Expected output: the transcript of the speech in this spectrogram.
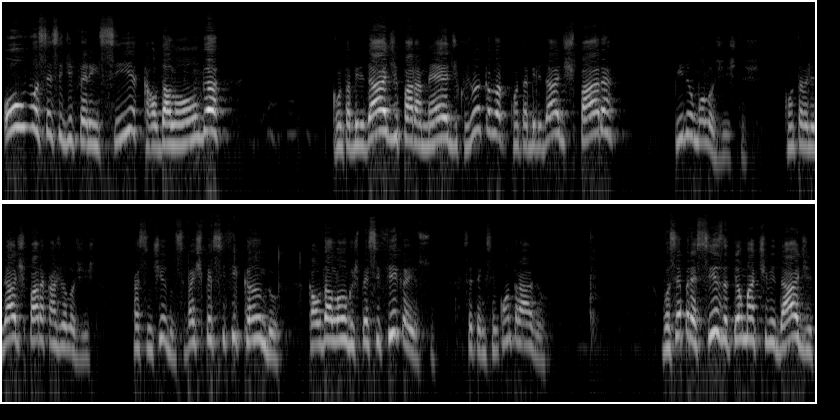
Ou você se diferencia, cauda longa, contabilidade para médicos, não é contabilidades para pneumologistas, contabilidade para cardiologista. Faz sentido? Você vai especificando. Cauda longa, especifica isso. Você tem que ser encontrável. Você precisa ter uma atividade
